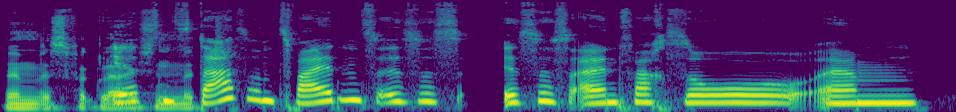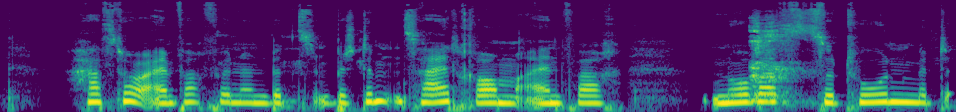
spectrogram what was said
wenn wir es vergleichen Erstens mit. das und zweitens ist es, ist es einfach so, ähm, hast du einfach für einen be bestimmten Zeitraum einfach nur was zu tun mit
